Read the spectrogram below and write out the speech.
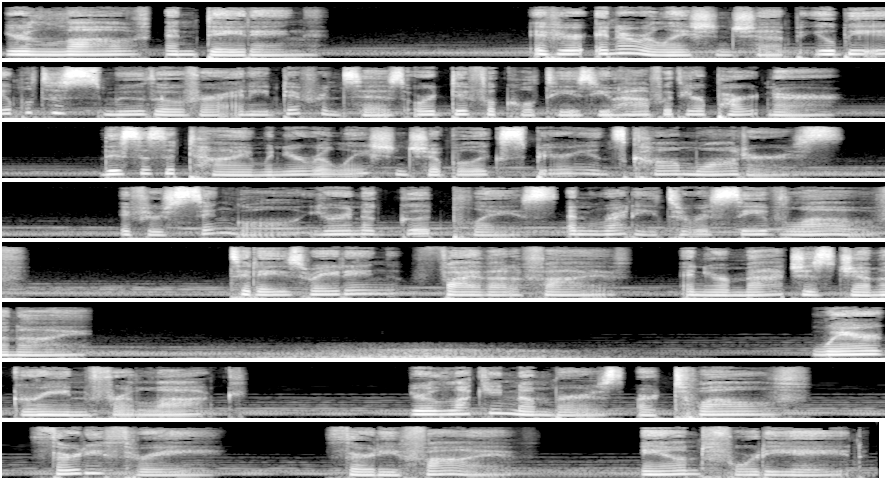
Your love and dating. If you're in a relationship, you'll be able to smooth over any differences or difficulties you have with your partner. This is a time when your relationship will experience calm waters. If you're single, you're in a good place and ready to receive love. Today's rating 5 out of 5, and your match is Gemini. Wear green for luck. Your lucky numbers are 12, 33, 35, and 48.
